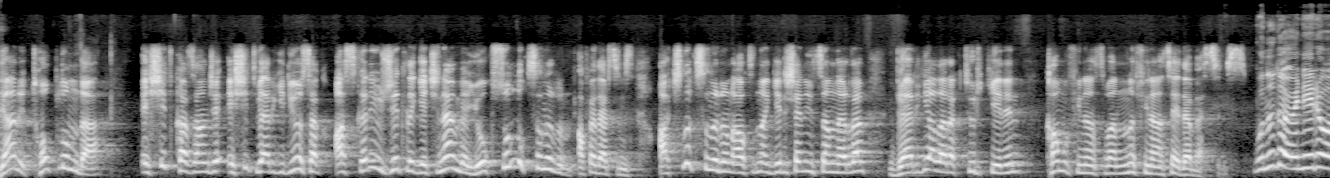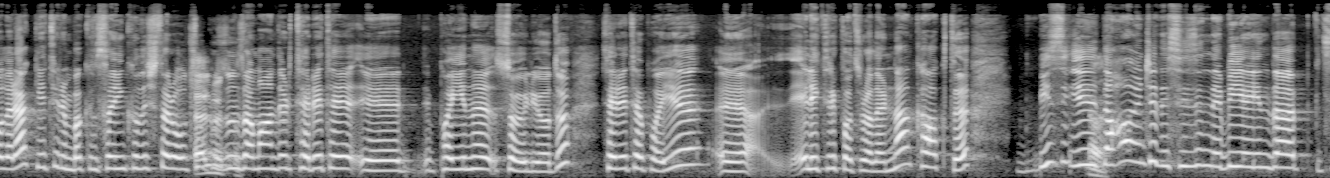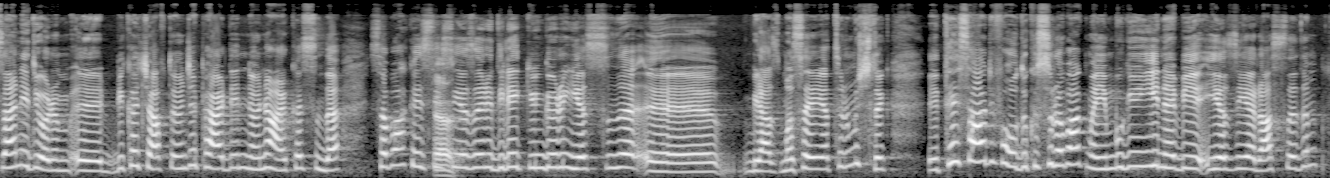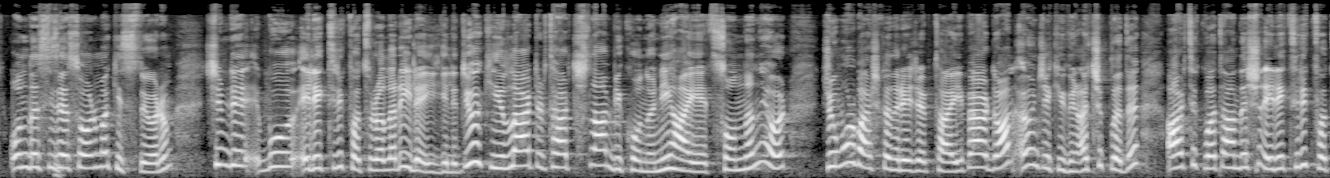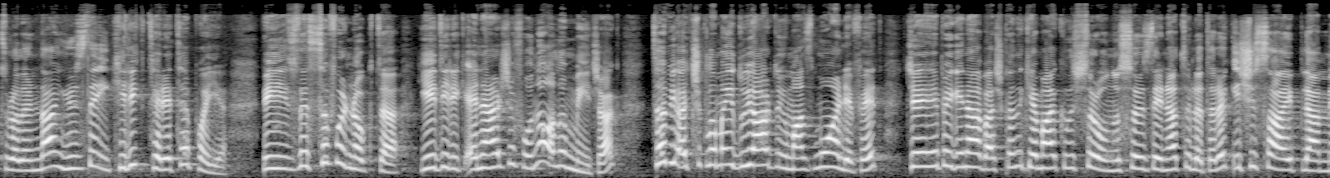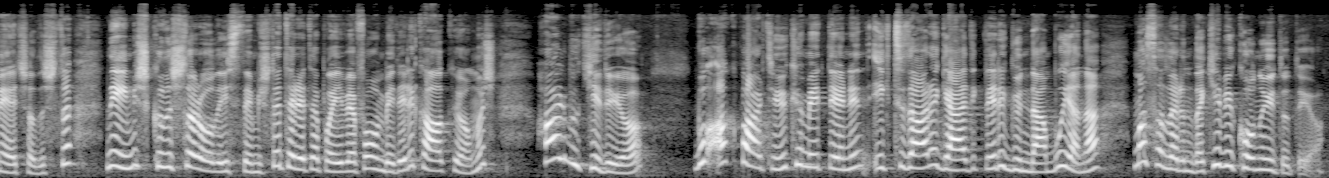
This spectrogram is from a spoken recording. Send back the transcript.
Yani toplumda eşit kazancı eşit vergi diyorsak asgari ücretle geçinen ve yoksulluk sınırının affedersiniz açlık sınırının altından gelişen insanlardan vergi alarak Türkiye'nin kamu finansmanını finanse edemezsiniz. Bunu da öneri olarak getirin. Bakın Sayın Kılıçdaroğlu çok Elbette. uzun zamandır TRT e, payını söylüyordu. TRT payı e, elektrik faturalarından kalktı. Biz e, Evet. daha önce de sizinle bir yayında zannediyorum e, birkaç hafta önce perdenin önü arkasında Sabah gazetesi Evet. yazarı Dilek Güngör'ün yazısını e, biraz masaya yatırmıştık. Tesadüf oldu kusura bakmayın. Bugün yine bir yazıya rastladım. Onu da size sormak istiyorum. Şimdi bu elektrik faturaları ile ilgili diyor ki yıllardır tartışılan bir konu nihayet sonlanıyor. Cumhurbaşkanı Recep Tayyip Erdoğan önceki gün açıkladı. Artık vatandaşın elektrik faturalarından %2'lik TRT payı ve %0.7'lik enerji fonu alınmayacak. Tabii açıklamayı duyar duymaz muhalefet CHP Genel Başkanı Kemal Kılıçdaroğlu'nun sözlerini hatırlatarak işi sahiplenmeye çalıştı. Neymiş? Kılıçdaroğlu istemişti. TRT payı ve fon bedeli kalkıyormuş. Halbuki diyor bu AK Parti hükümetlerinin iktidara geldikleri günden bu yana masalarındaki bir konuydu diyor.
